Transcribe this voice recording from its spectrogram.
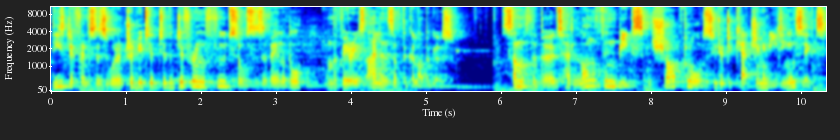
These differences were attributed to the differing food sources available on the various islands of the Galapagos. Some of the birds had long thin beaks and sharp claws suited to catching and eating insects,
